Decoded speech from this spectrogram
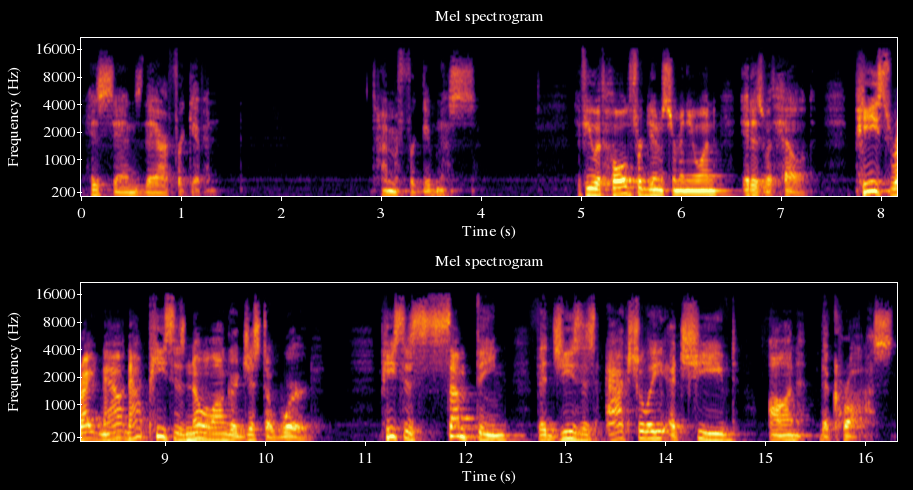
his sins, they are forgiven. Time of forgiveness. If you withhold forgiveness from anyone, it is withheld. Peace right now, now peace is no longer just a word. Peace is something that Jesus actually achieved on the cross.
